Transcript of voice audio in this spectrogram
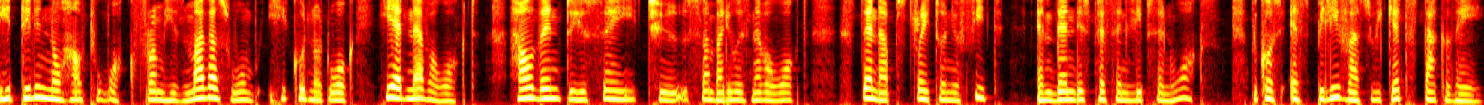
he didn't know how to walk. From his mother's womb, he could not walk. He had never walked. How then do you say to somebody who has never walked, stand up straight on your feet? And then this person leaps and walks. Because as believers, we get stuck there.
